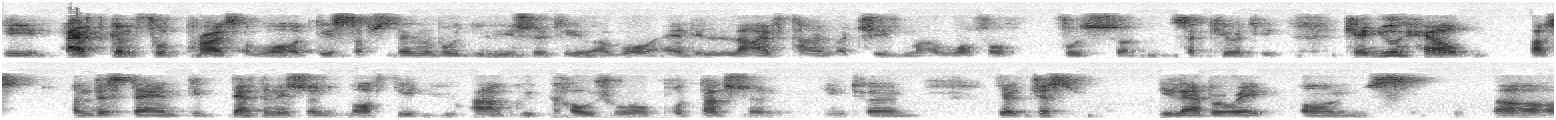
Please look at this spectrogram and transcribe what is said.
the African Food Prize Award, the Sustainable Initiative Award, and the Lifetime Achievement Award for Food Security. Can you help us understand the definition of the agricultural production in turn? Yeah, just elaborate on uh,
